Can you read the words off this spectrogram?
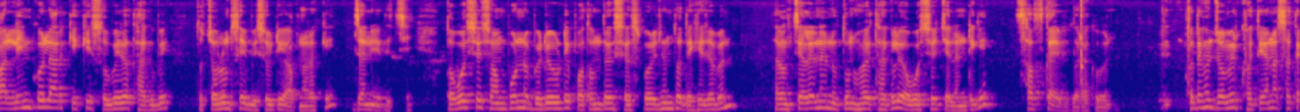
বা লিঙ্ক করলে আর কী কী সুবিধা থাকবে, তো চলুন সেই বিষয়টি আপনারাকে জানিয়ে দিচ্ছি। তো অবশ্যই সম্পূর্ণ ভিডিওটি প্রথম থেকে শেষ পর্যন্ত দেখে যাবেন এবং চ্যানেলে নতুন হয়ে থাকলে অবশ্যই চ্যানেলটিকে সাবস্ক্রাইব করে রাখবেন। তো দেখুন, জমির খতিয়ানার সাথে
